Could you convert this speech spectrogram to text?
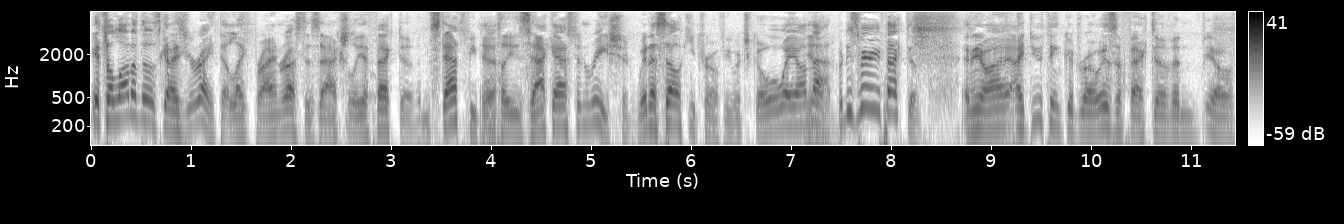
it's a lot of those guys. You're right that like Bryan Rust is actually effective, and stats people Yeah. tell you Zach Aston Reese should win a Selke Trophy, which go away on Yeah. that. But he's very effective, and you know I, I do think Goodrow is effective, and you know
